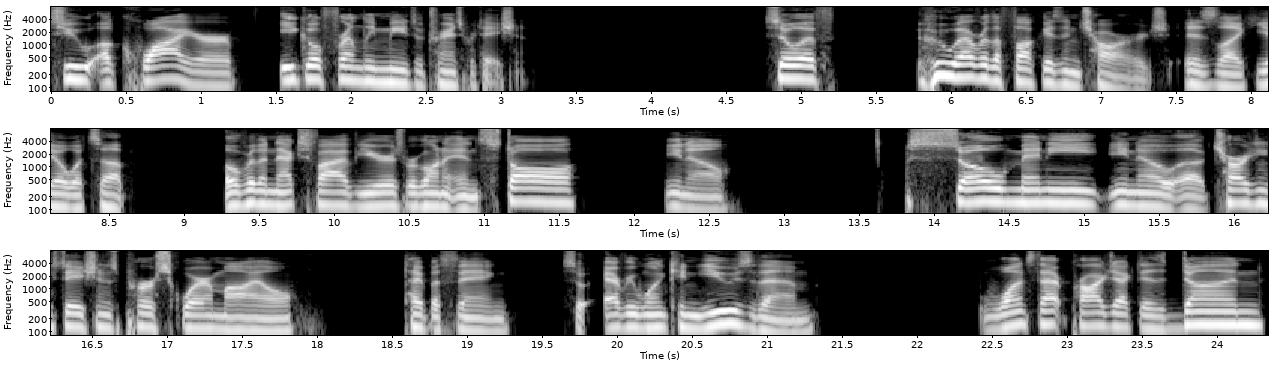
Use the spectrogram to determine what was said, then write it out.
to acquire eco friendly means of transportation. So if whoever the fuck is in charge is like, yo, what's up? Over the next five years, we're going to install, you know, so many, you know, uh, charging stations per square mile type of thing. So everyone can use them. Once that project is done,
